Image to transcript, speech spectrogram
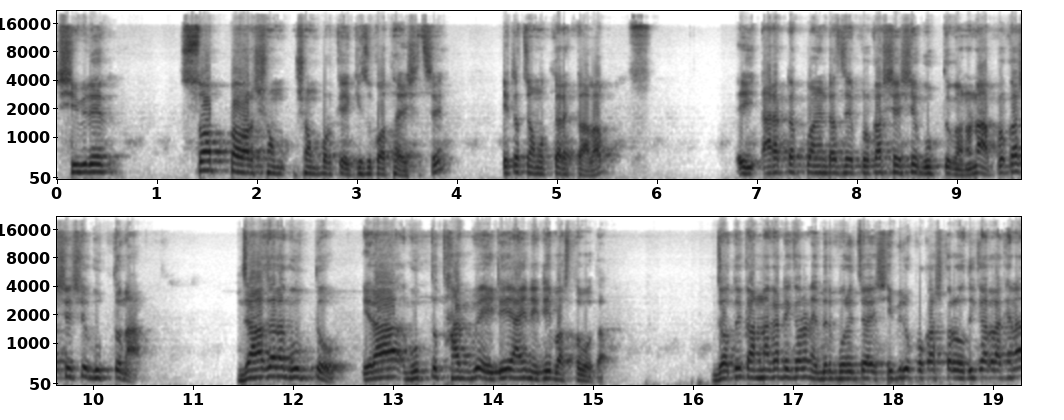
শিবিরের সফট পাওয়ার সম্পর্কে কিছু কথা এসেছে। এটা চমৎকার একটা আলাপ। এই আর একটা পয়েন্ট আছে, প্রকাশ্যে এসে গুপ্ত কেন? না, প্রকাশ্যে এসে গুপ্ত না। যারা যারা গুপ্ত, এরা গুপ্ত থাকবে, এটাই আইন, এটাই বাস্তবতা। যতই কান্নাকাটি করেন, এদের পরিচয় শিবিরও প্রকাশ করার অধিকার রাখে না,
